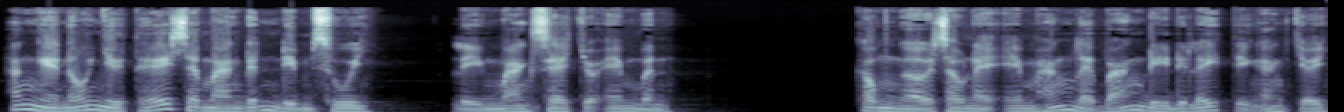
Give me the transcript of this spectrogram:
Hắn nghe nói như thế sẽ mang đến niềm xui, Liền mang xe cho em mình. Không ngờ sau này em hắn lại bán đi để lấy tiền ăn chơi.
